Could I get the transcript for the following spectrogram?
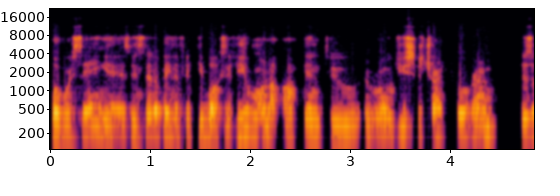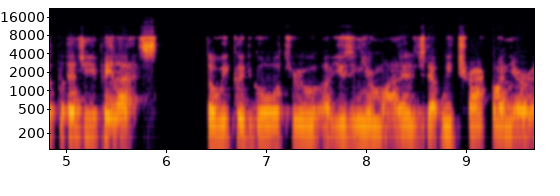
what we're saying is instead of paying the 50 bucks, if you want to opt into the road usage charge program, there's a potential you pay less. So we could go through uh, using your mileage that we track on your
